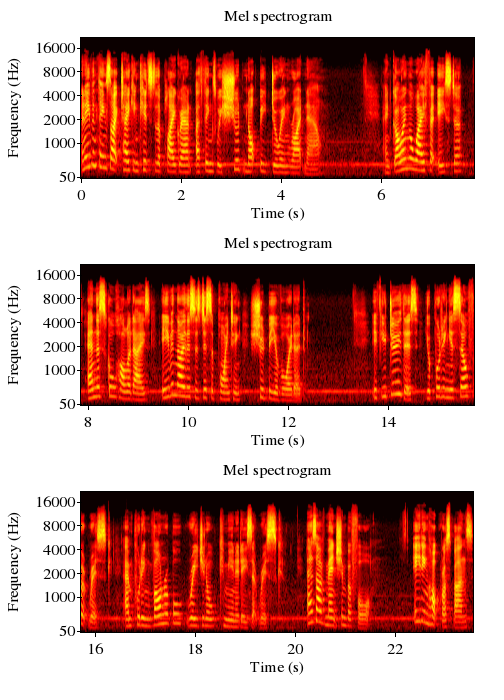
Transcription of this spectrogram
and even things like taking kids to the playground are things we should not be doing right now. And going away for Easter and the school holidays, even though this is disappointing, should be avoided. If you do this, you're putting yourself at risk and putting vulnerable regional communities at risk. As I've mentioned before, eating hot cross buns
